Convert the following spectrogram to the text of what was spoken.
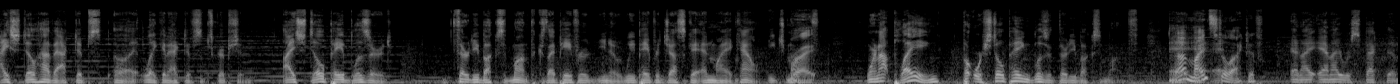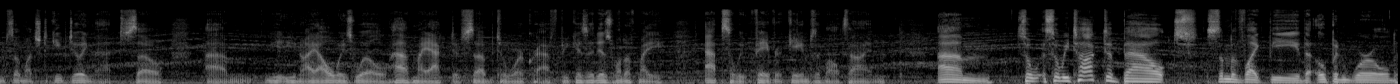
I still have active uh, like an active subscription. I still pay Blizzard. 30 bucks a month because I pay for, you know, we pay for Jessica and my account each month. Right. We're not playing, but we're still paying Blizzard 30 bucks a month. And- mine's still active. and I and I respect them so much to keep doing that. So, um, you, you know, I always will have my active sub to Warcraft because it is one of my absolute favorite games of all time. Um, so so we talked about some of like the the open world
